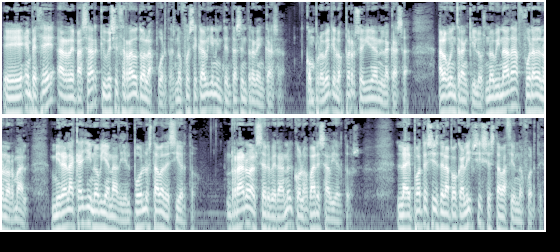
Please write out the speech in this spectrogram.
Eh, empecé a repasar que hubiese cerrado todas las puertas, no fuese que alguien intentase entrar en casa. Comprobé que los perros seguían en la casa, algo intranquilos, no vi nada fuera de lo normal. Miré a la calle y no vi a nadie, el pueblo estaba desierto. Raro al ser verano y con los bares abiertos. La hipótesis del apocalipsis se estaba haciendo fuerte.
